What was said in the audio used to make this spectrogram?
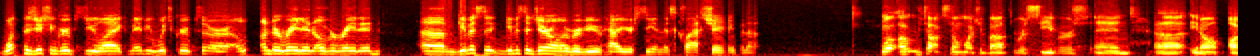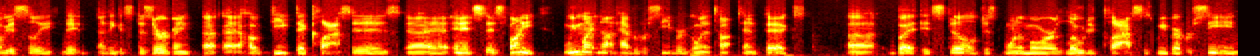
what position groups do you like? Maybe which groups are underrated, overrated. Um, give us a give us a general overview of how you're seeing this class shaping up. Well, uh, we talked so much about the receivers, and uh, you know, obviously, they, I think it's deserving uh, uh, how deep that class is, uh, and it's it's funny. We might not have a receiver going the top ten picks, uh, but it's still just one of the more loaded classes we've ever seen.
